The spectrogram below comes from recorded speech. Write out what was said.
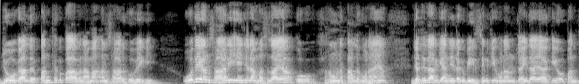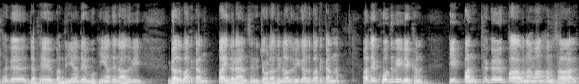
ਜੋ ਗੱਲ ਪੰਥਕ ਭਾਵਨਾਵਾਂ ਅਨੁਸਾਰ ਹੋਵੇਗੀ, ਉਹਦੇ ਅਨੁਸਾਰ ਹੀ ਇਹ ਜਿਹੜਾ ਮਸਲਾ ਆ, ਉਹ ਹੁਣ ਹੱਲ ਹੋਣਾ ਆ। ਜਥੇਦਾਰ ਗਿਆਨੀ ਰਘਬੀਰ ਸਿੰਘ ਜੀ, ਉਹਨਾਂ ਨੂੰ ਚਾਹੀਦਾ ਆ ਕਿ ਉਹ ਪੰਥਕ ਜਥੇਬੰਦੀਆਂ ਦੇ ਮੁਖੀਆਂ ਦੇ ਨਾਲ ਵੀ ਗੱਲਬਾਤ ਕਰਨ, ਭਾਈ ਨਰੈਣ ਸਿੰਘ ਚੌੜਾ ਦੇ ਨਾਲ ਵੀ ਗੱਲਬਾਤ ਕਰਨ ਅਤੇ ਖੁਦ ਵੀ ਵੇਖਣ ਕਿ ਪੰਥਕ ਭਾਵਨਾਵਾਂ ਅਨੁਸਾਰ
